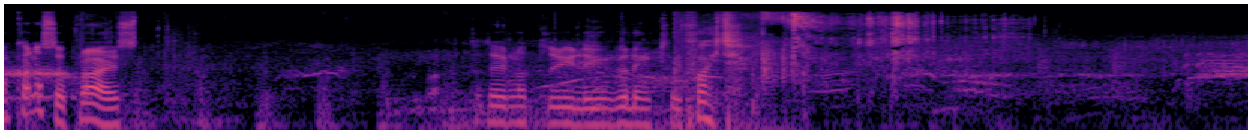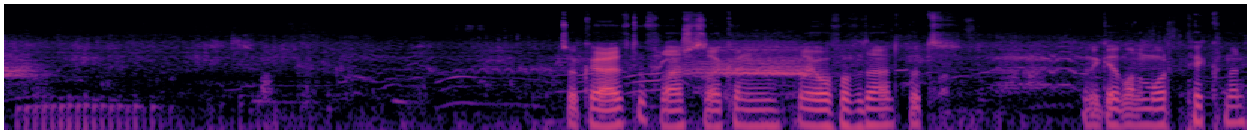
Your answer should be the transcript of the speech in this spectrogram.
I'm, I'm kind of surprised that they're not really willing to fight. It's okay, I have two flashes, I can play off of that, but let me get one more Pikmin.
